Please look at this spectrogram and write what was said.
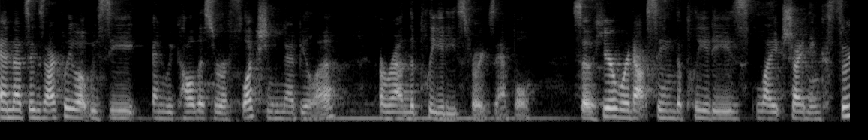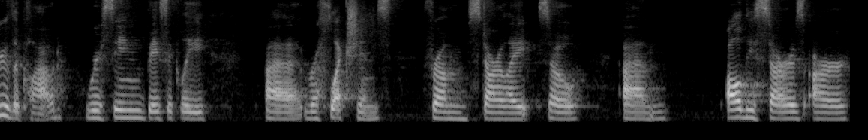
And that's exactly what we see. And we call this a reflection nebula around the Pleiades, for example. So here we're not seeing the Pleiades light shining through the cloud. We're seeing basically uh, reflections from starlight. So um, all these stars are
